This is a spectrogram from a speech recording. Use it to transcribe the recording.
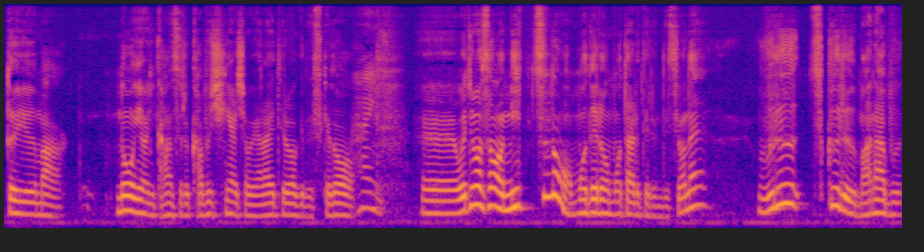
というまあ農業に関する株式会社をやられてるわけですけど、はい。えー小島さんは3つのモデルを持たれてるんですよね。売る作る学ぶっ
